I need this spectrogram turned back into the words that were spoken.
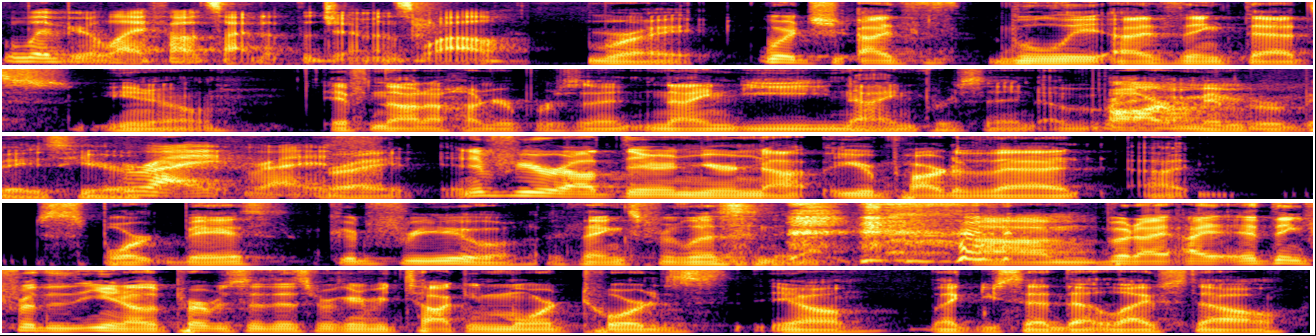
live your life outside of the gym as well. Right. Which I th- believe I think that's you know if not 100%, 99% of right. our member base here. Right, right. Right. And if you're out there and you're not, you're part of that uh, sport base, good for you. Thanks for listening. um, but I, I think for the, you know, the purpose of this, we're going to be talking more towards, you know, like you said, that lifestyle,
